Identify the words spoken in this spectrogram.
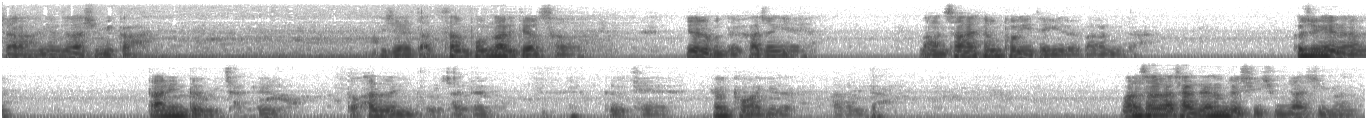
자, 안녕들 하십니까. 이제 따뜻한 봄날이 되어서 여러분들 가정에 만사 형통이 되기를 바랍니다. 그 중에는 따님들이 잘 되고 또 아드님들도 잘 되고 그렇게 형통하기를 바랍니다. 만사가 잘 되는 것이 중요하지만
